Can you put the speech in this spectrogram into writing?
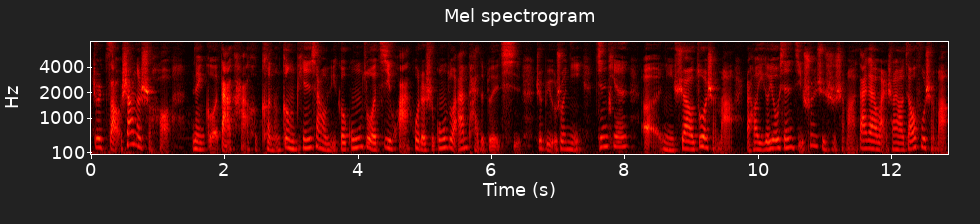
就是早上的时候。那个打卡和可能更偏向于一个工作计划或者是工作安排的对齐，就比如说你今天呃你需要做什么，然后一个优先级顺序是什么，大概晚上要交付什么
